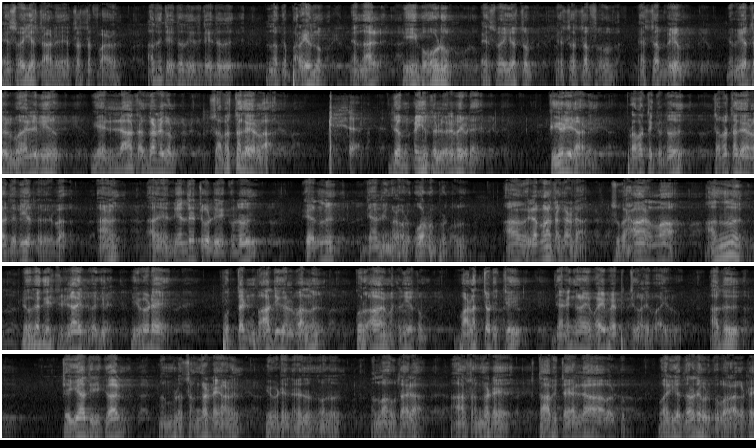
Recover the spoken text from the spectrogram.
എസ് വൈ എസ് ആണ് എസ് എസ് എഫ് ആണ് അത് ചെയ്തത് ഇത് ചെയ്തത് എന്നൊക്കെ പറയുന്നു. എന്നാൽ ഈ ബോർഡും എസ് വൈ എസും എസ് എസ് എഫും എസ് എം പിയും ജമിയത്തുൽ എല്ലാ സംഘടനകളും സമസ്ത കേരള ജംഅയ്യത്തുൽ ഒരുമയുടെ കീഴിലാണ് പ്രവർത്തിക്കുന്നത്. സമസ്ത കേരള ജമീയത്തുൽ ഒരുമ ആണ് അതിനെ നിയന്ത്രിച്ചുകൊണ്ടിരിക്കുന്നത് എന്ന് ഞാൻ നിങ്ങളോട് ഓർമ്മപ്പെടുത്തുന്നു. ആ വിലമാറ്റം കണ്ട സുഹാനല്ല അന്ന് രൂപീകരിച്ചില്ലായിരുന്നുവെങ്കിൽ ഇവിടെ പുത്തൻ ബാധികൾ വന്ന് ഖുർആാനും ഹദീസും വളച്ചൊടിച്ച് ജനങ്ങളെ വഴിപഴിപ്പിച്ച് കളയുമായിരുന്നു. അത് ചെയ്യാതിരിക്കാൻ നമ്മുടെ സംഘടനയാണ് ഇവിടെ നിലനിന്ന് വന്നത് അള്ളാഹു താല ആ സംഘടനയെ സ്ഥാപിച്ച എല്ലാവർക്കും വലിയ ദർജ കൊടുക്കുമാറാകട്ടെ.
